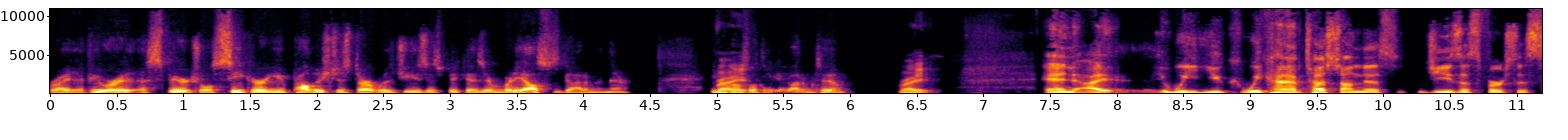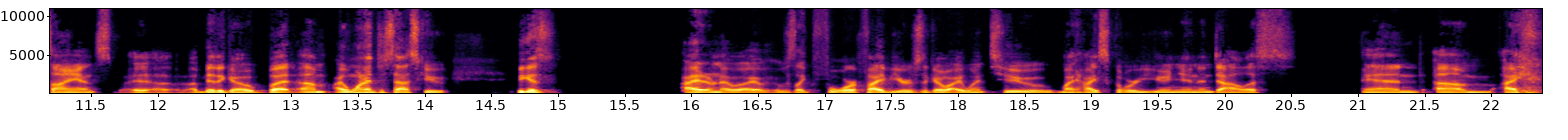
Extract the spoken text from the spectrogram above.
right? If you were a spiritual seeker, you probably should start with Jesus because everybody else has got him in there. You right. also think about him too. Right. And I, we, you, we kind of touched on this Jesus versus science a, uh, a bit ago, but um, I want to just ask you because I don't know, it was like four or five years ago. I went to my high school reunion in Dallas, and um, I,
